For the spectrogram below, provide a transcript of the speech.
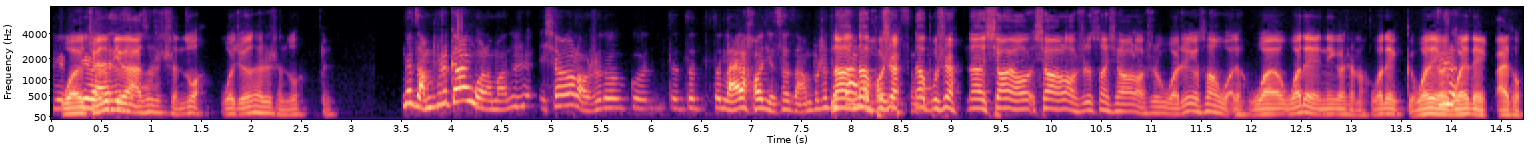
？B- 我觉得 BVS BVS 是神作，我觉得他是神作，对。那咱们不是干过了吗？那是逍遥老师都过都都都来了好几次，咱们不是都那干过那不是好几次吗那不是那逍遥逍遥老师算逍遥老师，我这个算我的，我我得那个什么，我得我得就是我也得 battle，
